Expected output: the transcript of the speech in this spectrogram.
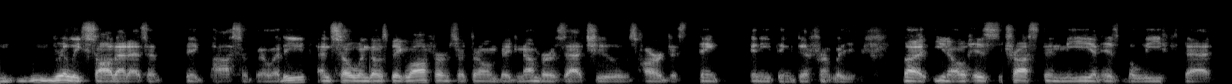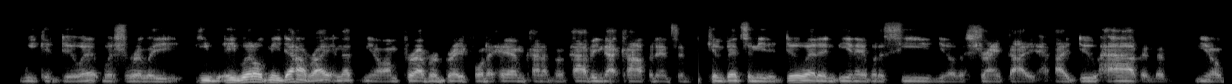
really saw that as a big possibility. And so when those big law firms are throwing big numbers at you, it was hard to think anything differently. But, you know, his trust in me and his belief that we could do it was really he he whittled me down right? And that you know i'm forever grateful to him kind of of having that confidence and convincing me to do it and being able to see you know the strength i i do have and the you know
